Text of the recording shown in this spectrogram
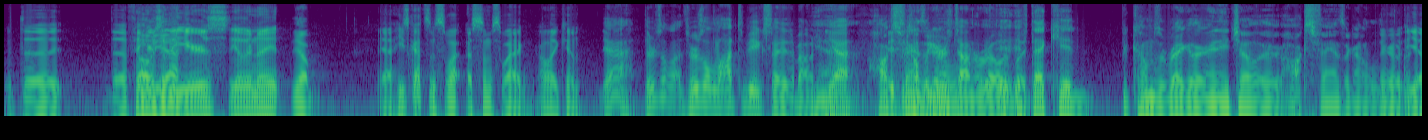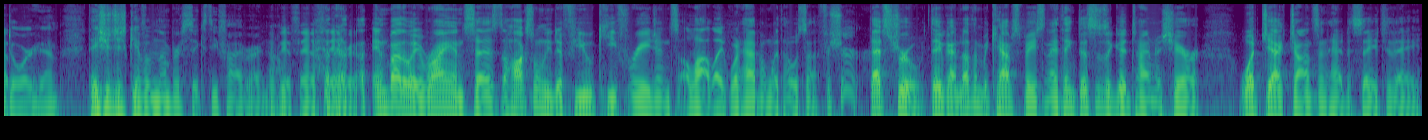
with the the fingers yeah. in the ears the other night. Yep. Yeah, he's got some swag, uh, some swag. I like him. Yeah, there's a lot. There's a lot to be excited about. Yeah, Yeah, yeah Hawks it's a fans couple are gonna, down the road, If but that kid becomes a regular NHLer, Hawks fans are going They're- to yep. adore him. They should just give him number 65 right now. He'll be a fan favorite. and by the way, Ryan says the Hawks will need a few key free agents, a lot like what happened with Hossa. For sure. That's true. They've got nothing but cap space, and I think this is a good time to share what Jack Johnson had to say today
